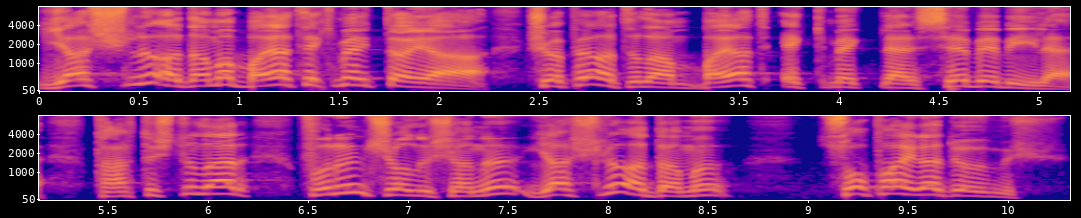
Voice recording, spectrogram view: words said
Yaşlı adama bayat ekmek dayağı, çöpe atılan bayat ekmekler sebebiyle tartıştılar. Fırın çalışanı yaşlı adamı sopayla dövmüş.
